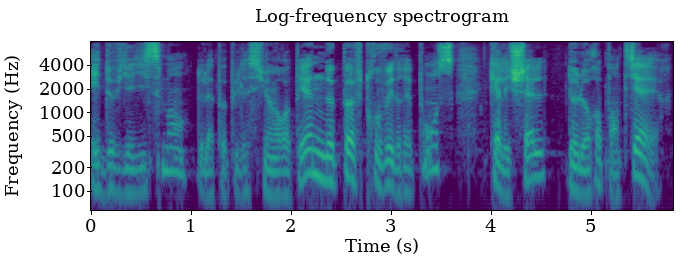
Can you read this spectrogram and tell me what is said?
et de vieillissement de la population européenne ne peuvent trouver de réponse qu'à l'échelle de l'Europe entière.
